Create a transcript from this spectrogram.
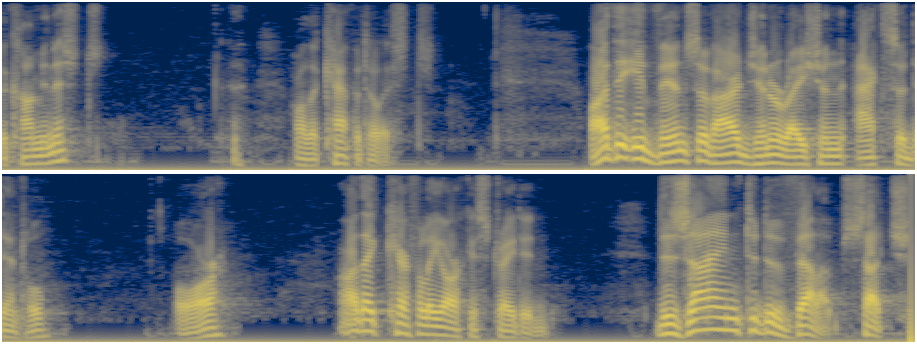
The communists or the capitalists? Are the events of our generation accidental or are they carefully orchestrated, designed to develop such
